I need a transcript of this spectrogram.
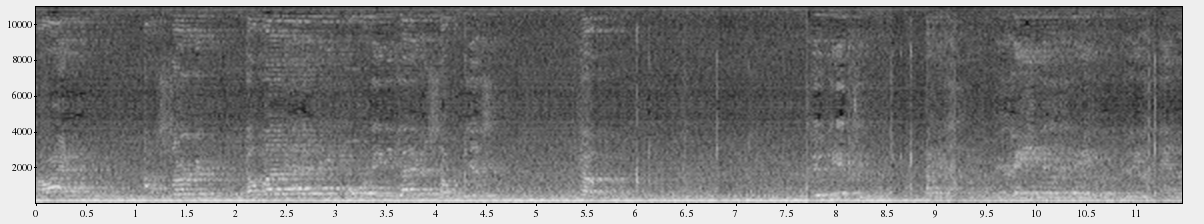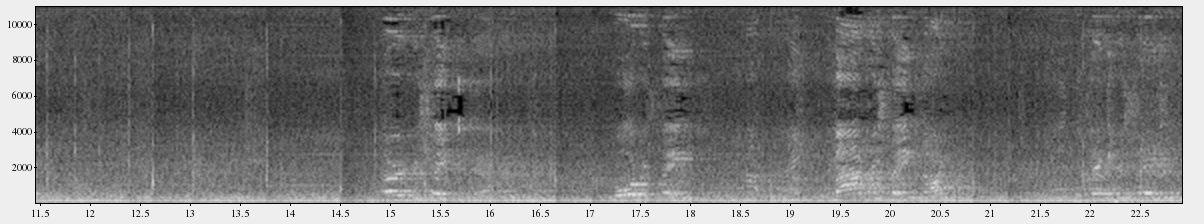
All right? I'm serving. Nobody has any or any letters, so we'll just go. Who hits it? Third receipt. Four receipts. Five receipts. All right? Six receipts.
